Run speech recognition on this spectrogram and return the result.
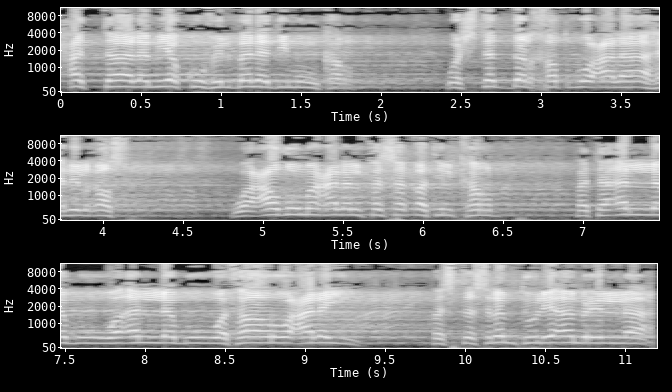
حتى لم يك في البلد منكر. واشتد الخطب على أهل الغصب وعظم على الفسقة الكرب فتألبوا وألبوا وثاروا علي فاستسلمت لأمر الله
